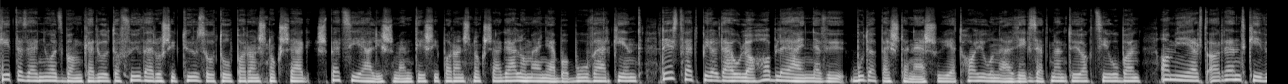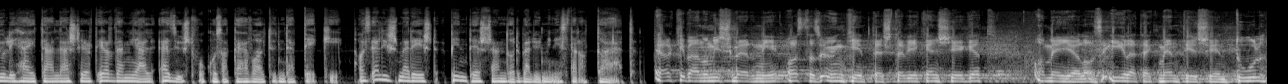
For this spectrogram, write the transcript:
2008-ban került a fővárosi tűzoltó parancsnokság speciális mentési parancsnokság állományába búvárként, részt vett például a Hableány nevű Budapesten elsüllyedt hajónál végzett mentőakcióban, amiért a rendkívüli helytállásért érdemjel ezüst fokozatával tüntették ki. Az elismerést Pintér Sándor belügyminiszter adta át. Elkívánom ismerni azt az önkéntes tevékenységet, amelyel az életek mentésén túl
